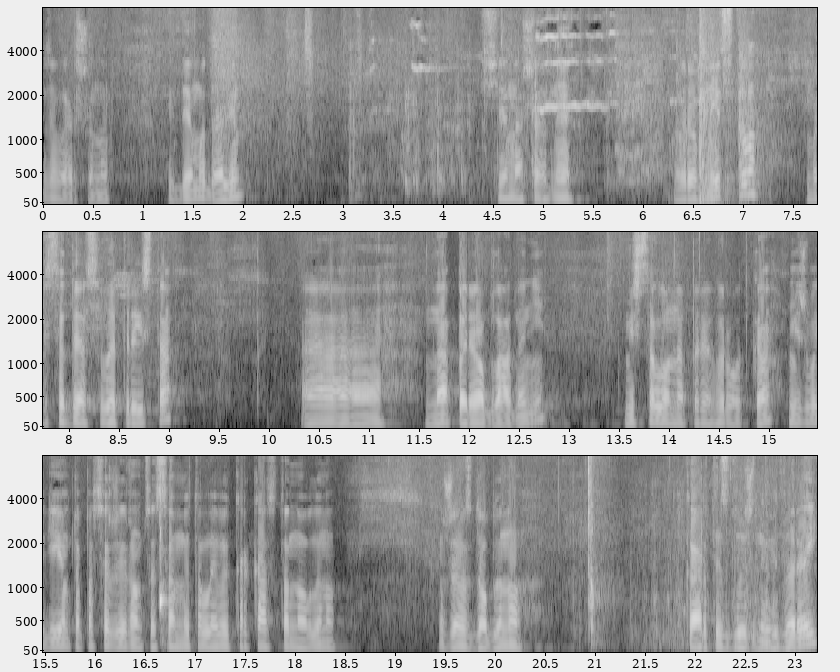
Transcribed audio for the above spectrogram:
завершено. Йдемо далі. Ще наше одне виробництво Mercedes V300 е, на переобладнанні. Міжсалонна перегородка між водієм та пасажиром. Це сам металевий каркас встановлено. Вже оздоблено карти здвижних дверей.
